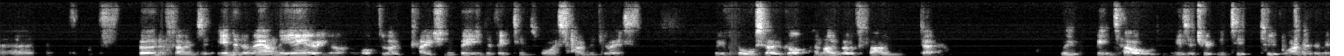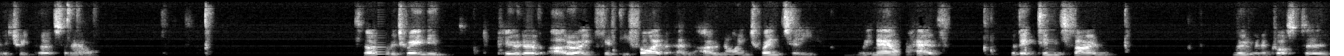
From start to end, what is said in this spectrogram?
uh, burner phones in and around the area of location B, the victim's wife's home address, we've also got a mobile phone that we've been told is attributed to one of the military personnel. So between the period of 0855 and 0920, we now have the victim's phone moving across to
